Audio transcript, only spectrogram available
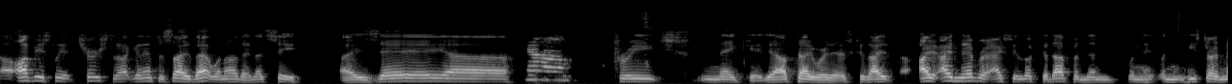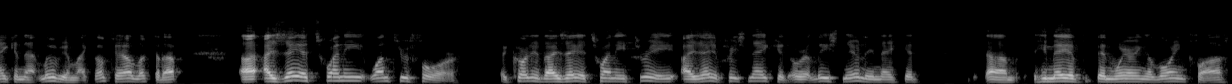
obviously, at church, they're not going to emphasize that one, are they? Let's see. Isaiah no. preach naked. Yeah, I'll tell you where it is because I, I I never actually looked it up, and then when when he started making that movie, I'm like, okay, I'll look it up. Uh, Isaiah 20, 1 through 4. According to Isaiah 23, Isaiah preached naked, or at least nearly naked. Um, he may have been wearing a loincloth,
